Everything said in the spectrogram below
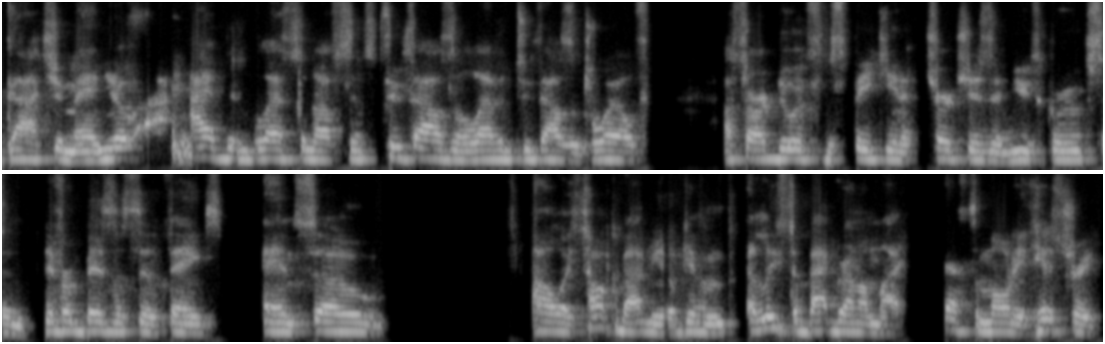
Gotcha, man. You know, I, have been blessed enough since 2011, 2012. I started doing some speaking at churches and youth groups and different businesses and things. And so I always talk about, you know, give them at least a background on my testimony and history.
